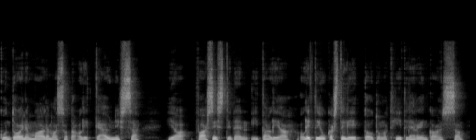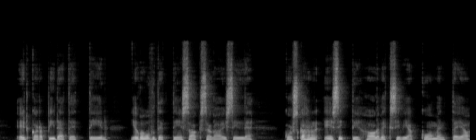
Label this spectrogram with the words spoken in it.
kun toinen maailmansota oli käynnissä ja fasistinen Italia oli tiukasti liittoutunut Hitlerin kanssa, Edgar pidätettiin ja luovutettiin saksalaisille – koska hän esitti halveksivia kommentteja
